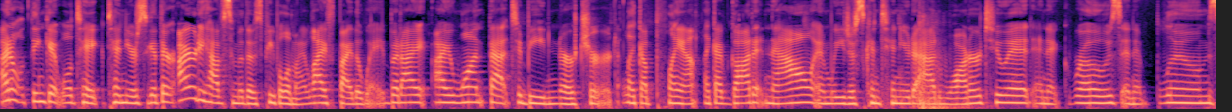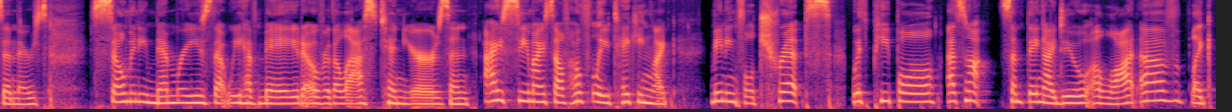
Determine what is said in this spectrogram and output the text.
I don't think it will take 10 years to get there. I already have some of those people in my life by the way, but I I want that to be nurtured like a plant. Like I've got it now and we just continue to add water to it and it grows and it blooms and there's so many memories that we have made over the last 10 years and I see myself hopefully taking like meaningful trips with people. That's not something I do a lot of. Like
